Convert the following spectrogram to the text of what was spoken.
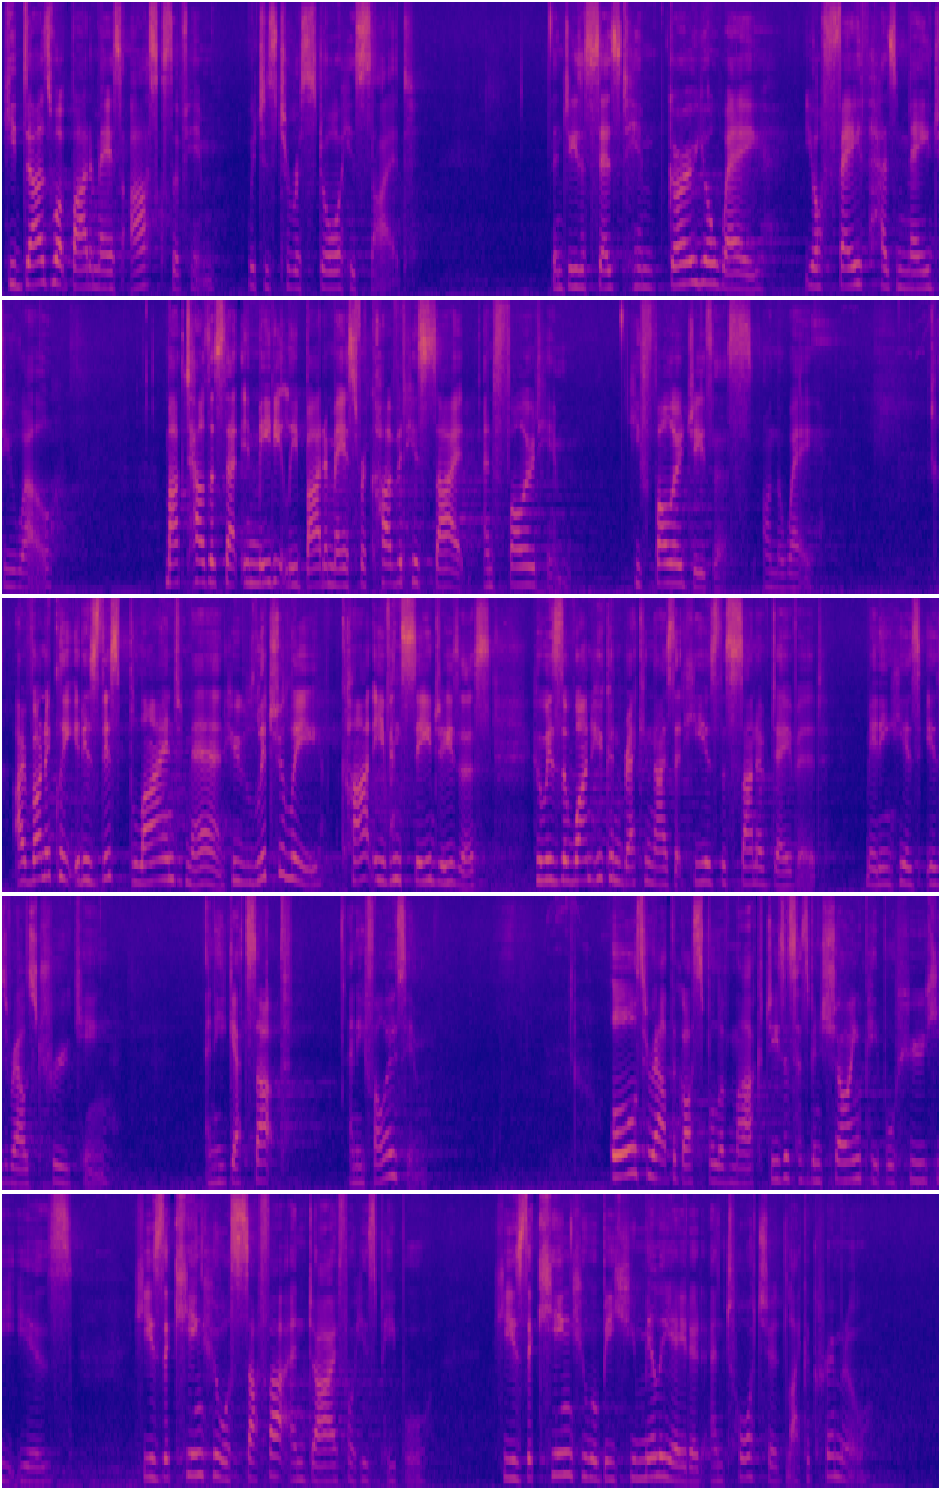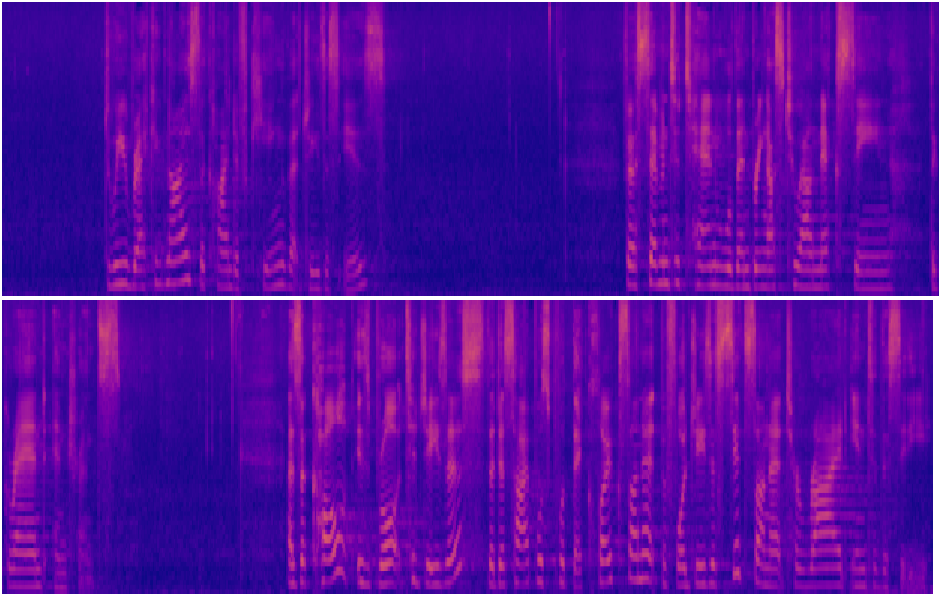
He does what Bartimaeus asks of him, which is to restore his sight. Then Jesus says to him, Go your way, your faith has made you well. Mark tells us that immediately Bartimaeus recovered his sight and followed him. He followed Jesus on the way. Ironically, it is this blind man who literally can't even see Jesus who is the one who can recognize that he is the son of David, meaning he is Israel's true king. And he gets up and he follows him. All throughout the Gospel of Mark, Jesus has been showing people who he is. He is the king who will suffer and die for his people. He is the king who will be humiliated and tortured like a criminal. Do we recognize the kind of king that Jesus is? Verse 7 to 10 will then bring us to our next scene the grand entrance. As the colt is brought to Jesus, the disciples put their cloaks on it before Jesus sits on it to ride into the city.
